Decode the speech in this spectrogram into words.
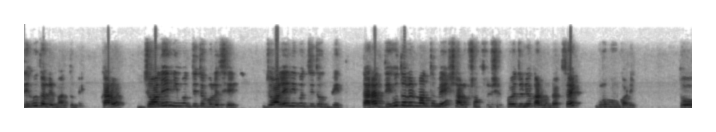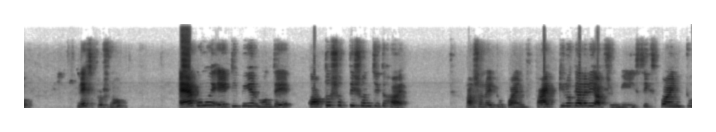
দেহতলের মাধ্যমে। কারণ জলে নিমজ্জিত বলেছে, জলে নিমজ্জিত উদ্ভিদ, তারা দেহতলের মাধ্যমে সালোক সংশ্লেষের প্রয়োজনীয় কার্বন ডাইঅক্সাইড গ্রহণ করে। তো নেক্সট প্রশ্ন এক অণু এটিপি এর মধ্যে কত শক্তি সঞ্চিত হয়? Option A two point five kilo calorie option B six point two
